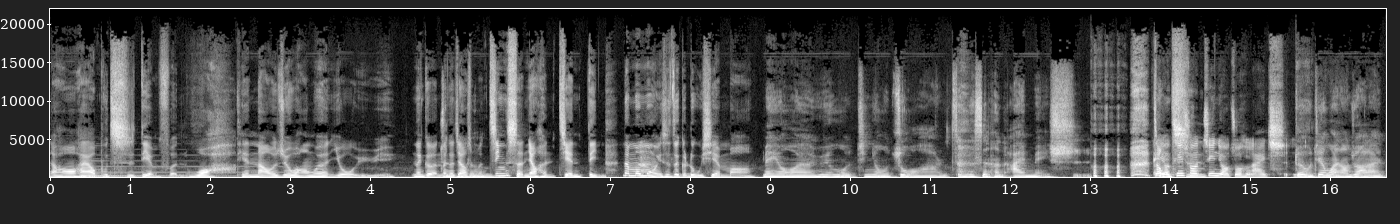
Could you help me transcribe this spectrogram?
然后还要不吃淀粉，哇，天哪！我就觉得我好像会很忧郁哎。那个那个叫什么？精神要很坚定。那梦梦也是这个路线吗？没有啊、欸，因为我金牛座啊，真的是很爱美食。欸、有听说金牛座很爱吃？对，我今天晚上就要来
